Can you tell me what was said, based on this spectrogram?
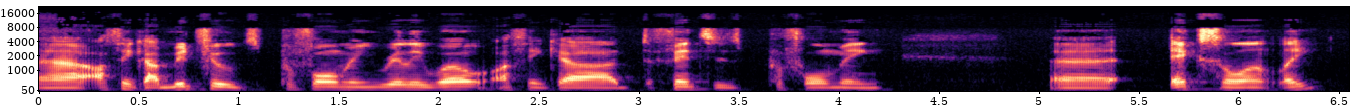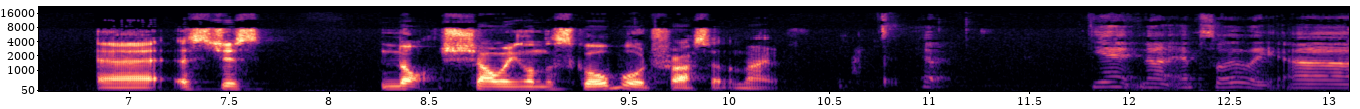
Uh, I think our midfield's performing really well. I think our defence is performing uh, excellently. Uh, it's just not showing on the scoreboard for us at the moment. Yep. Yeah, no, absolutely. Uh,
